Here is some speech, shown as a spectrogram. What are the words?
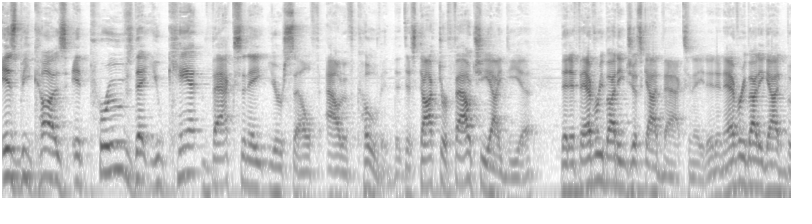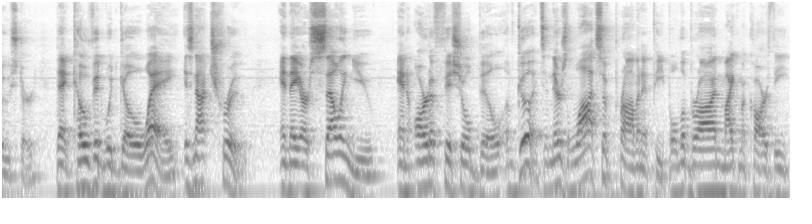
is because it proves that you can't vaccinate yourself out of COVID. That this Dr. Fauci idea that if everybody just got vaccinated and everybody got boosted, that COVID would go away is not true. And they are selling you an artificial bill of goods. And there's lots of prominent people, LeBron, Mike McCarthy,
